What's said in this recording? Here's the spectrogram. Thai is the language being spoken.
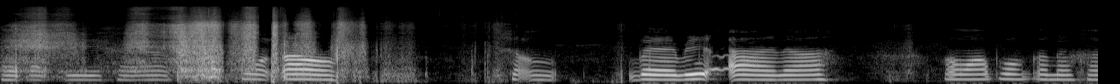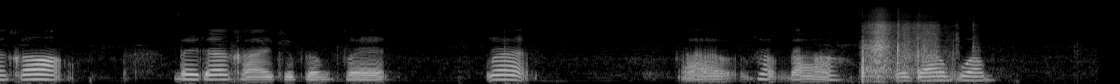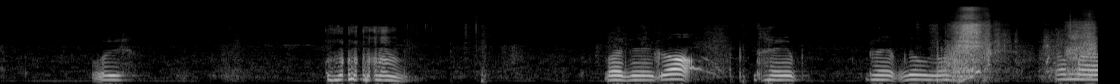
สวัสดีค่ะพวกเราช่งเบบี้อานะเพราะว่าพวกกันนะคะก็ไม่ได้ขายคลิปลงเฟซมาอ่าสัปดาห์ในการบวมอุ้ยวันนี้ก็ เทปเทปหนึ่งนะก็มา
